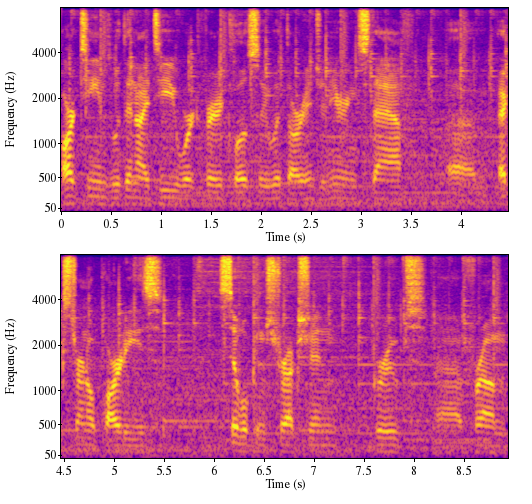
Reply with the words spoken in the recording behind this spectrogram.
our teams within IT worked very closely with our engineering staff, um, external parties, civil construction groups, uh, from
